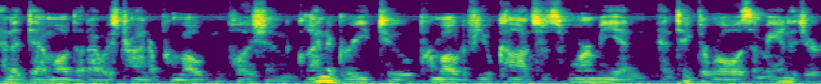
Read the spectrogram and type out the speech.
and a demo that I was trying to promote and push. And Glenn agreed to promote a few concerts for me and, and take the role as a manager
